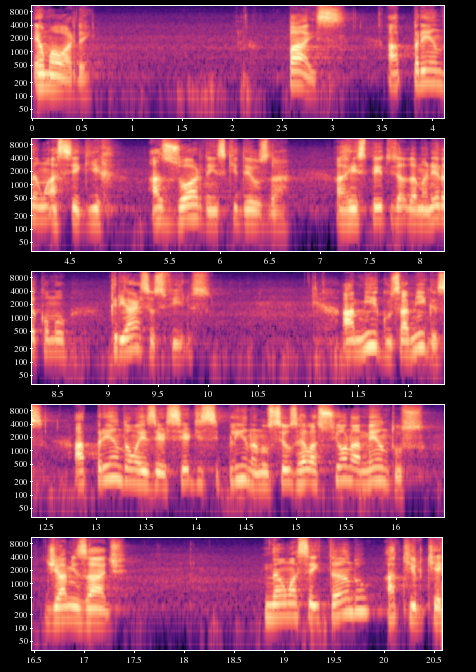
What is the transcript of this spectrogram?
é uma ordem. Pais, aprendam a seguir as ordens que Deus dá a respeito da maneira como criar seus filhos. Amigos, amigas, aprendam a exercer disciplina nos seus relacionamentos de amizade, não aceitando aquilo que é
